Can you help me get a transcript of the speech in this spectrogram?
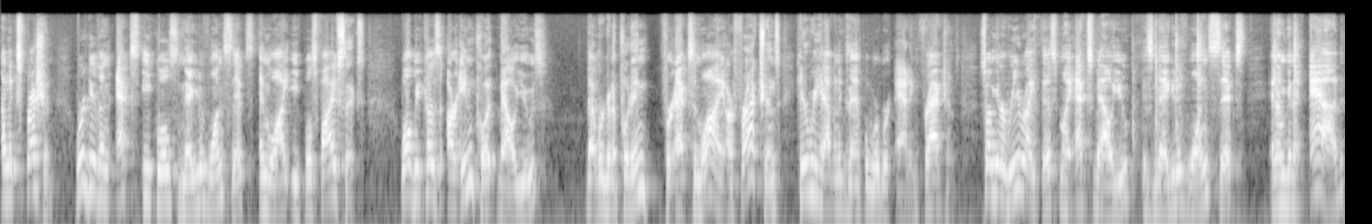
an expression. We're given x equals negative 1 6 and y equals 5 6. Well, because our input values that we're going to put in for x and y are fractions, here we have an example where we're adding fractions. So I'm going to rewrite this. My x value is negative 1 6. And I'm going to add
